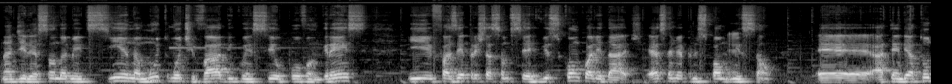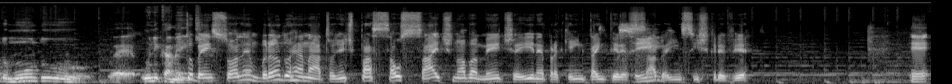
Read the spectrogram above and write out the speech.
na direção da medicina, muito motivado em conhecer o povo angrense e fazer prestação de serviço com qualidade. Essa é a minha principal é. missão. É, atender a todo mundo é, unicamente. Muito bem, só lembrando, Renato, a gente passar o site novamente aí, né, para quem está interessado em se inscrever. É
